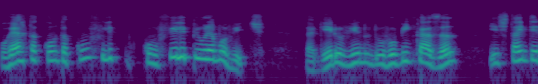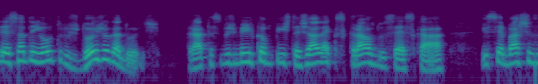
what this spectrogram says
o Hertha conta com Filip, com Uremovic, zagueiro vindo do Rubin Kazan, e está interessado em outros dois jogadores. Trata-se dos meio-campistas Alex Kraus do CSKA e Sebastian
